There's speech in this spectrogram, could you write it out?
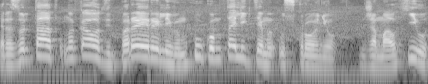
Результат нокаут від Перейри лівим хуком та ліктями у скроню. Джамал Хіл,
